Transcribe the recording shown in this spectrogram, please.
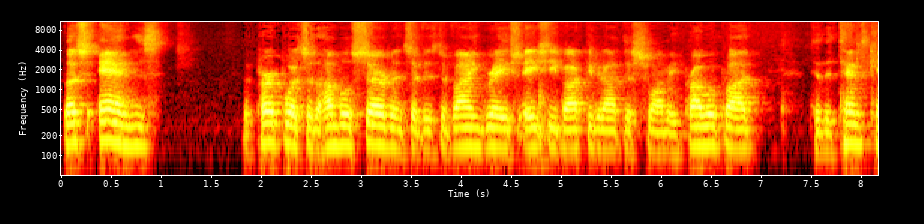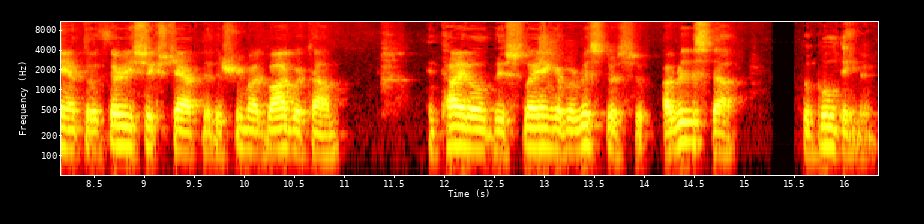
Thus ends the purports of the humble servants of His Divine Grace, A.C. Bhaktivedanta Swami Prabhupada, to the 10th canto, 36th chapter of the Srimad Bhagavatam, entitled The Slaying of Arista, Arista the Bull Demon.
